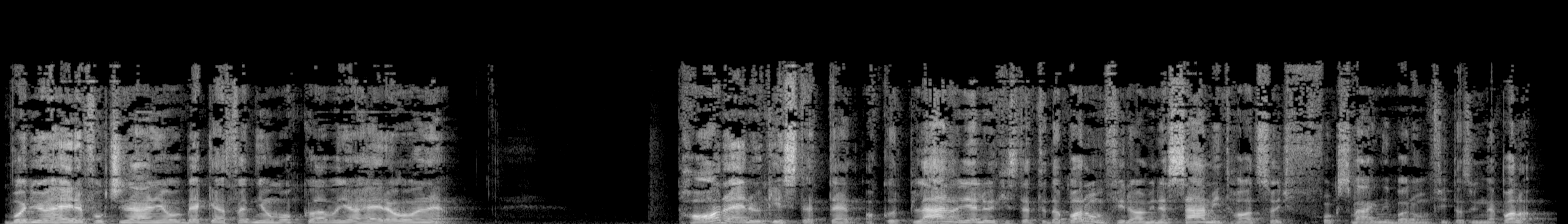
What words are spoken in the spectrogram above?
Vagy olyan helyre fog csinálni, ahol be kell fedni homokkal, vagy olyan helyre, ahol nem. Ha arra előkészítetted, akkor pláne, hogy előkészítetted a baromfira, amire számíthatsz, hogy fogsz vágni baromfit az ünnep alatt.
